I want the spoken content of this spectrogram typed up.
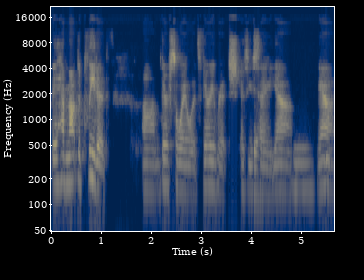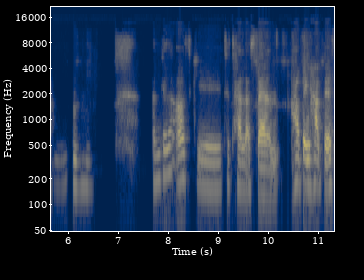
they have not depleted um, their soil. It's very rich, as you Yeah. say. Yeah, Mm. yeah. Mhm. I'm going to ask you to tell us then, having had this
